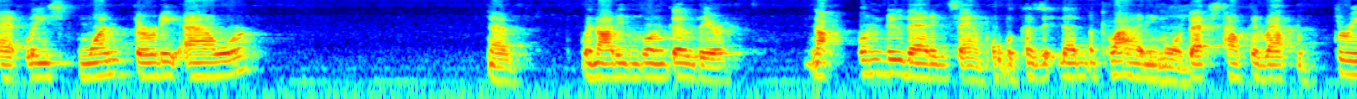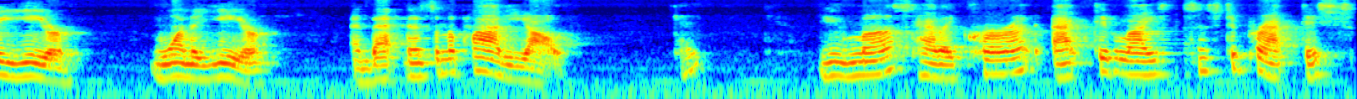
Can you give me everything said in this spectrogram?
at least one 30 hour, no, we're not even going to go there not going to do that example because it doesn't apply anymore. That's talking about the three year, one a year, and that doesn't apply to y'all. Okay. You must have a current active license to practice,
